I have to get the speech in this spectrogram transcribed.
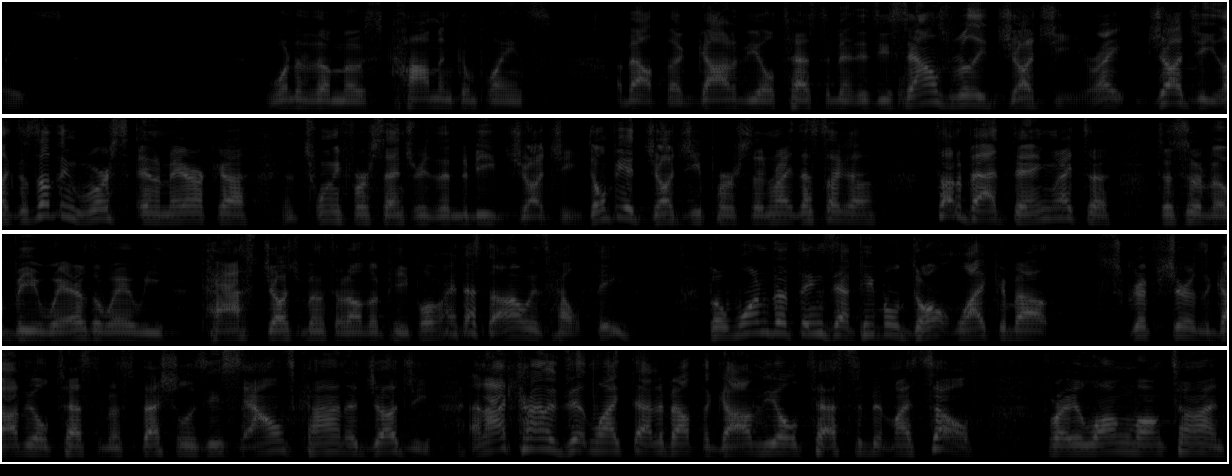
waist. One of the most common complaints about the God of the Old Testament is he sounds really judgy, right? Judgy. Like there's nothing worse in America in the 21st century than to be judgy. Don't be a judgy person, right? That's like a, it's not a bad thing, right? To, to sort of be aware of the way we pass judgments on other people, right? That's not always healthy. But one of the things that people don't like about Scripture, the God of the Old Testament especially, is he sounds kind of judgy. And I kind of didn't like that about the God of the Old Testament myself for a long, long time.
